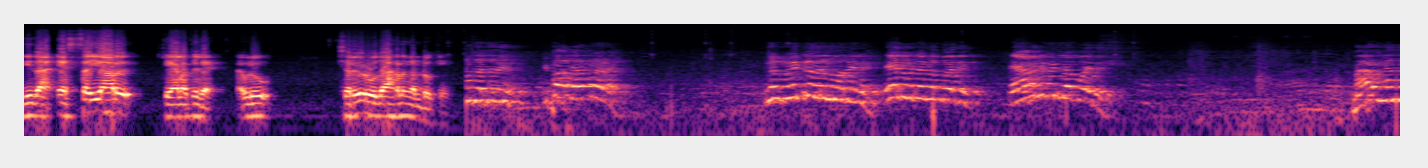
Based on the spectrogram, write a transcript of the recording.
ഇനി ഇതാ എസ് ഐ ആർ കേരളത്തിലെ ഒരു ചെറിയൊരു ഉദാഹരണം കണ്ടു നോക്കി. നിങ്ങൾ വീട്ടിൽ വരുന്നു പറഞ്ഞില്ലേ? ഏത് വീട്ടിലാണ് പോയത്? ഏവന്റെ വീട്ടിലാണ് പോയത്? മാഡം ഞാൻ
